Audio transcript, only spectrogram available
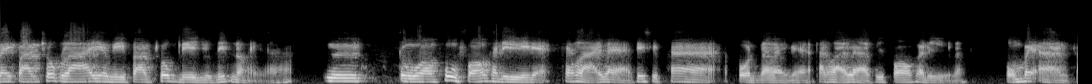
ในความโชคร้ายยังมีความโชคดีอยู่นิดหน่อยนะฮะคือ ตัวผู้ฟ้องคดีเนี่ยทั้งหลายแหล่ที่สิบห้าคนอะไรเนี่ยทั้งหลายแหล่ที่ฟ้องคดีนะผมไปอ่านค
